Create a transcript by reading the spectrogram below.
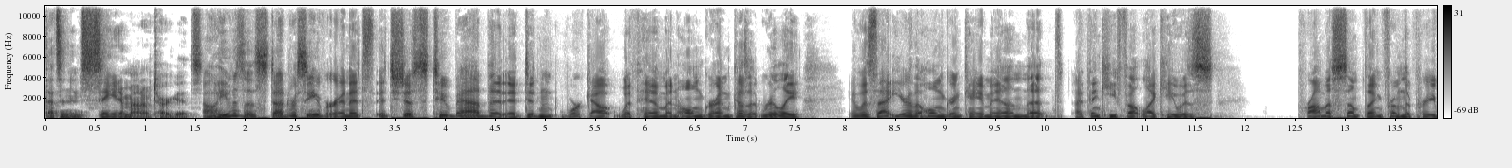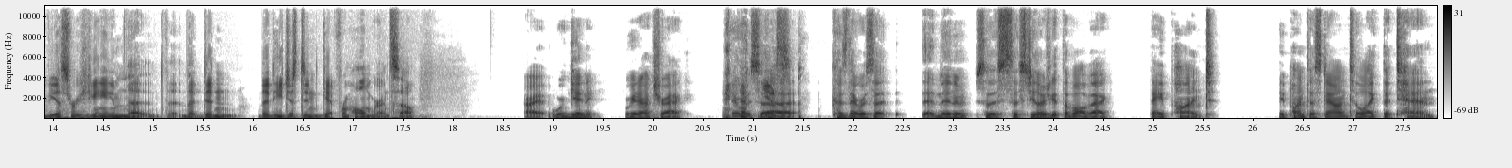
that's an insane amount of targets. Oh, he was a stud receiver, and it's it's just too bad that it didn't work out with him and Holmgren because it really it was that year that Holmgren came in that I think he felt like he was promised something from the previous regime that that, that didn't that he just didn't get from Holmgren. So All right, we're getting we're getting off track. There was Yes. uh because there was a and then so the, the Steelers get the ball back, they punt, they punt us down to like the ten.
